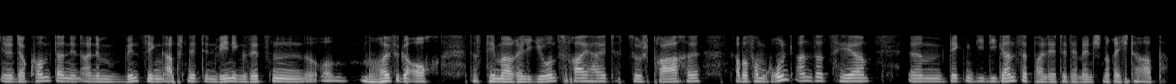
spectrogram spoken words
Äh, da kommt dann in einem winzigen Abschnitt in wenigen Sätzen äh, häufiger auch das Thema Religionsfreiheit zur Sprache. Aber vom Grundansatz her ähm, decken die die ganze Palette der Menschenrechte ab.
